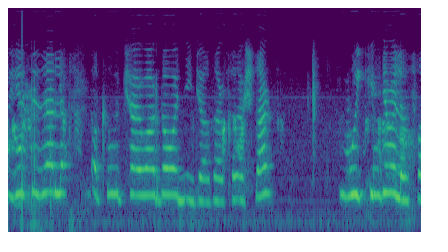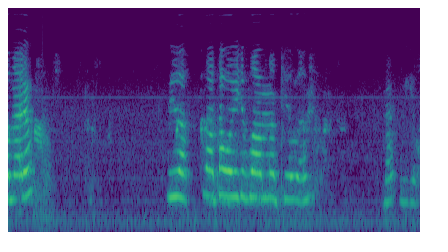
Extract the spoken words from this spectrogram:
Bugün sizlerle akıllı çay vardı oynayacağız arkadaşlar. Bu ikinci bölüm sanırım. Bir dakika zaten oyunu bu anlatıyor ben. Ne yok.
